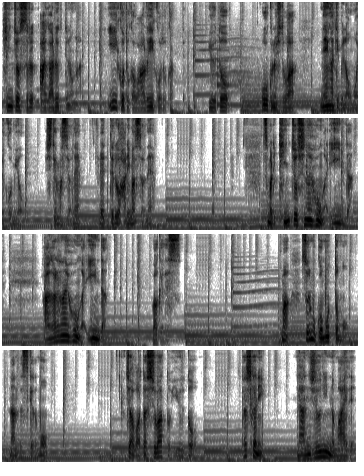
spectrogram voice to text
緊張する上がるっていうのがいいことか悪いことかっていうと多くの人はネガティブな思い込みをしてますよね。レッテルを貼りますよね。つまり緊張しない方がいいんだって。上がらない方がいいんだって。わけです。まあそれもごもっともなんですけども。じゃあ私はというと確かに何十人の前で、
